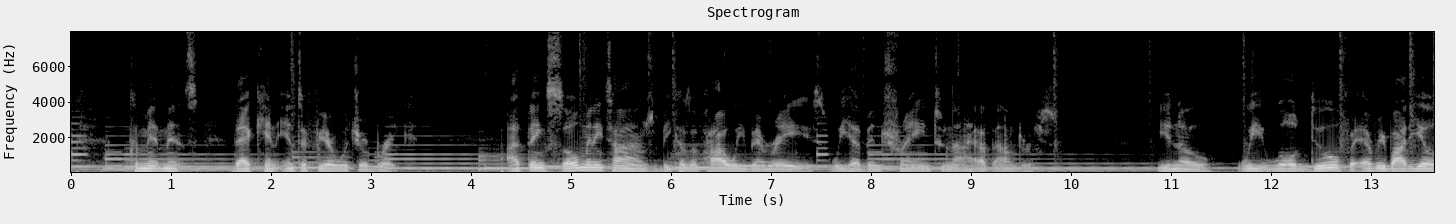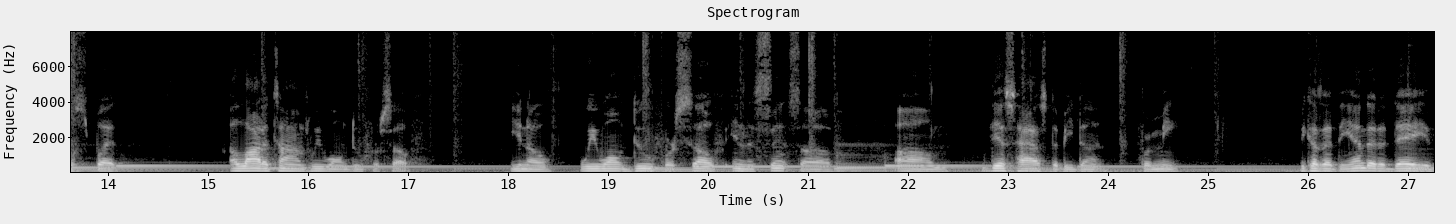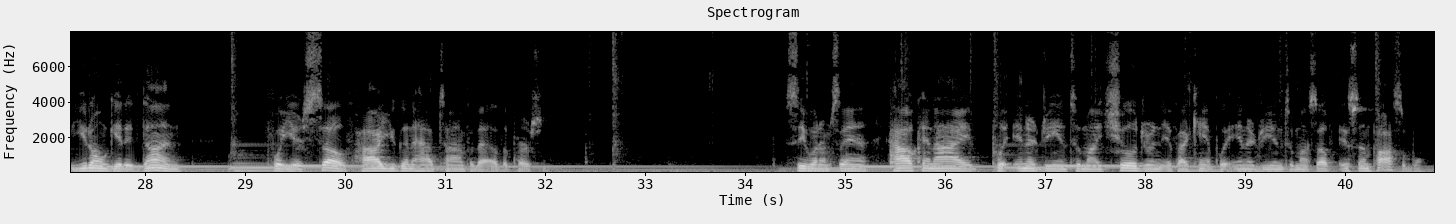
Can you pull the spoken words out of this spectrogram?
commitments that can interfere with your break. I think so many times because of how we've been raised we have been trained to not have boundaries you know we will do for everybody else but a lot of times we won't do for self you know we won't do for self in the sense of um, this has to be done for me. Because at the end of the day, if you don't get it done for yourself, how are you going to have time for that other person? See what I'm saying? How can I put energy into my children if I can't put energy into myself? It's impossible.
